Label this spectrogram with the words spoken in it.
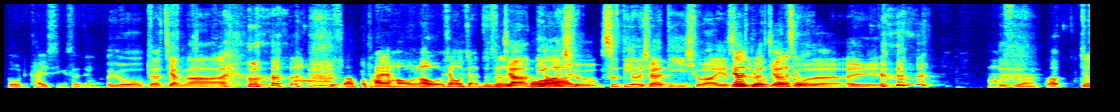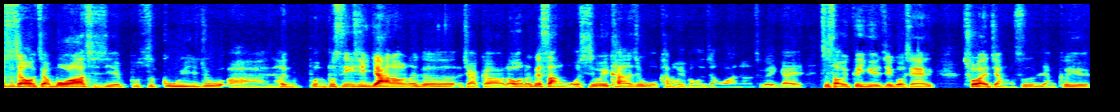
都很开心，是这样。哎呦，不要这样啦，是 啊，不太好。然后像我讲，就是第二球是第二球还是第一球啊？也是人家做的，哎。啊，是啊，然后就是像我讲，莫拉其实也不是故意，就啊，很很不心去压到那个加卡，然后那个伤，我其实我一看就我看到回放我就讲完了，这个应该至少一个月，结果现在出来讲是两个月。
